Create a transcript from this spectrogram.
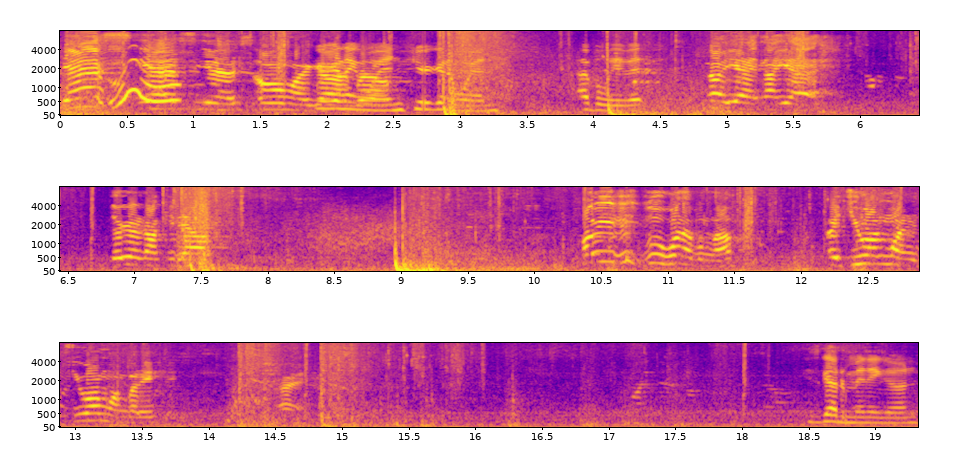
Yes, Ooh. yes, yes. Oh my god. You're gonna bro. win. You're gonna win. I believe it. Not yet, not yet. They're gonna knock you down. Oh, you just blew one of them up. It's you on one. It's you on one, buddy. Alright. He's got a minigun.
